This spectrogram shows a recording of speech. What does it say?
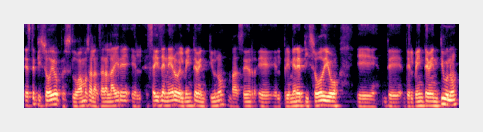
este episodio, pues lo vamos a lanzar al aire el 6 de enero del 2021. Va a ser eh, el primer episodio eh, de, del 2021.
